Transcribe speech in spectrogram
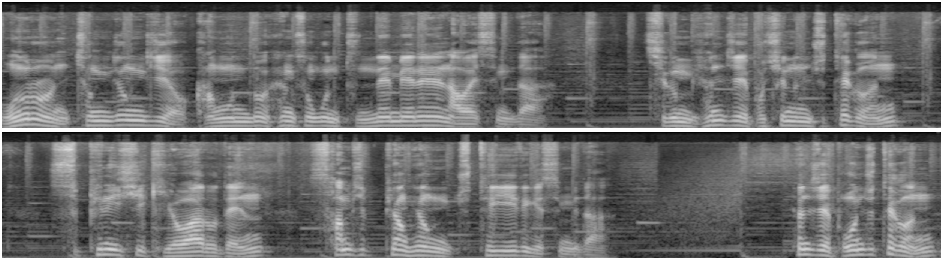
오늘은 청정지역 강원도 횡성군 둔내면에 나와 있습니다. 지금 현재 보시는 주택은 스피니시 기와로 된 30평형 주택이 되겠습니다. 현재 본주택은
